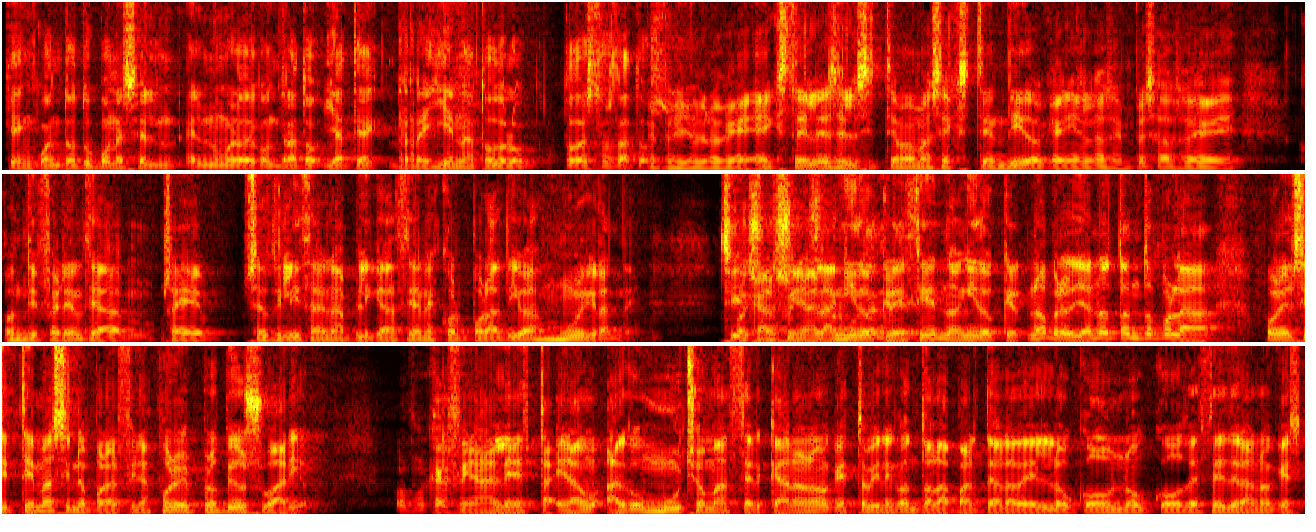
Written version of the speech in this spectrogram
que en cuanto tú pones el, número de contrato ya te rellena todo lo, todos estos datos? Pero yo creo que Excel es el sistema más extendido que hay en las empresas. Eh, con diferencia, o sea, se utiliza en aplicaciones corporativas muy grandes porque al final han ido creciendo, han ido no, pero ya no tanto por la por el sistema, sino por al final por el propio usuario. Pues porque al final era algo mucho más cercano, ¿no? Que esto viene con toda la parte ahora del low code, no code, etcétera, ¿no? Que es,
